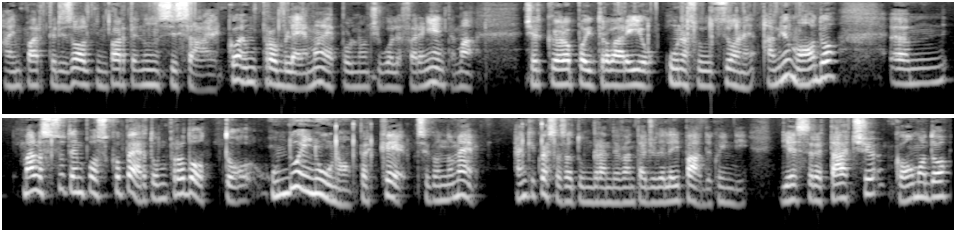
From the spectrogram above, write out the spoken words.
ha in parte risolto, in parte non si sa, ecco, è un problema, Apple non ci vuole fare niente, ma cercherò poi di trovare io una soluzione a mio modo. Um, ma allo stesso tempo ho scoperto un prodotto, un 2 in 1, perché secondo me anche questo è stato un grande vantaggio dell'iPad, quindi di essere touch, comodo,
